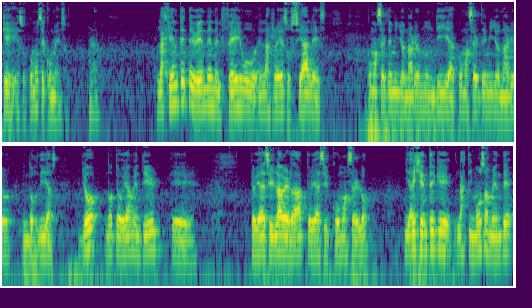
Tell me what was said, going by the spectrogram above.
¿Qué es eso? ¿Cómo se come eso? La gente te vende en el Facebook, en las redes sociales, cómo hacerte millonario en un día, cómo hacerte millonario en dos días. Yo no te voy a mentir, eh, te voy a decir la verdad, te voy a decir cómo hacerlo. Y hay gente que lastimosamente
